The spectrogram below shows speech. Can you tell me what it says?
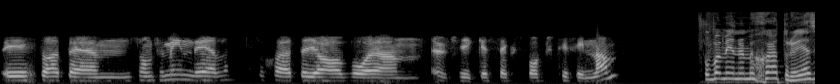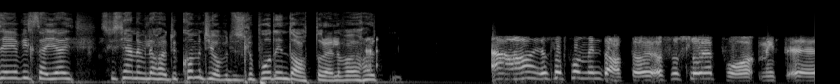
Det så att ehm, som för min del så sköter jag vår utrikesexport till Finland. Och vad menar du med sköter då? Alltså, jag, vill säga, jag skulle så gärna vilja höra, du kommer till jobbet, du slår på din dator eller vad har du? Ja, jag slår på min dator och så slår jag på mitt eh,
